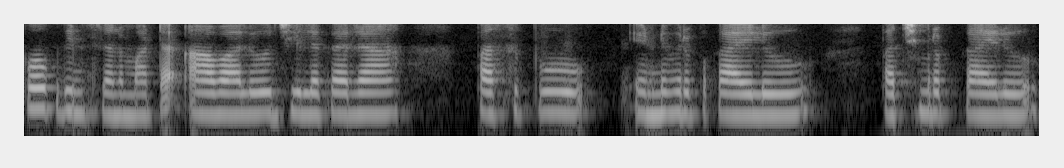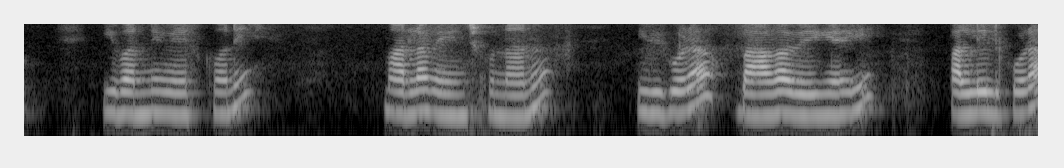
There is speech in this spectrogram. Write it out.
పోపు దినుసులు అనమాట ఆవాలు జీలకర్ర పసుపు ఎండుమిరపకాయలు పచ్చిమిరపకాయలు ఇవన్నీ వేసుకొని మరలా వేయించుకున్నాను. ఇవి కూడా బాగా వేగాయి. పల్లీలు కూడా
